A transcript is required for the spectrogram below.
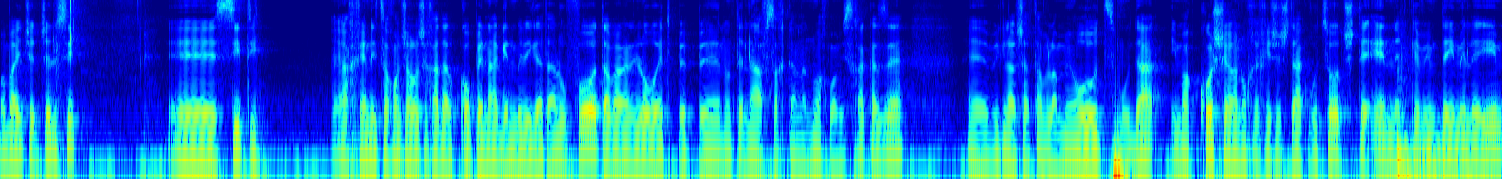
בבית של צ'לסי. אה, סיטי, אכן ניצחון 3-1 על קופנהגן בליגת האלופות, אבל אני לא רואה את פפ אה, נותן לאף שחקן לנוח במשחק הזה, בגלל שהטבלה מאוד צמודה. עם הכושר הנוכחי של שתי הקבוצות, שתיהן הרכבים די מלאים,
